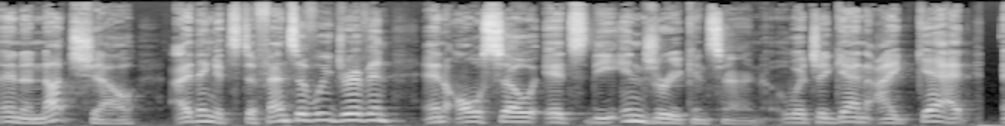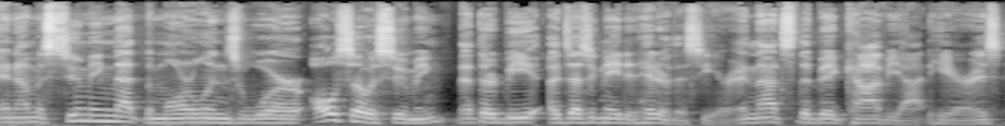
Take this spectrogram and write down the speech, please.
in a nutshell, I think it's defensively driven and also it's the injury concern, which again I get. And I'm assuming that the Marlins were also assuming that there'd be a designated hitter this year. And that's the big caveat here is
